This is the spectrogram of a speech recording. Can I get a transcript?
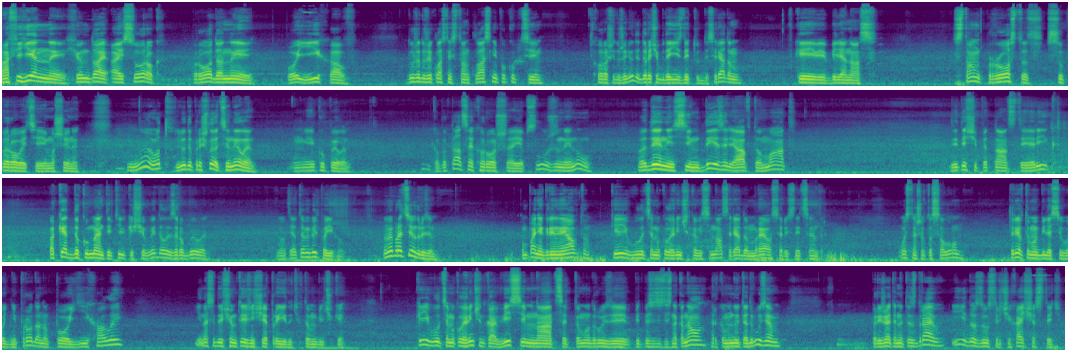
Офігенний Hyundai i40 проданий. Поїхав. Дуже-дуже класний стан, класні покупці. Хороші дуже люди. До речі, буде їздити тут десь рядом в Києві біля нас. Стан просто суперовий цієї машини. Ну і от люди прийшли, оцінили і купили. Комплектація хороша, і обслужений. Ну, 1,7 дизель, автомат. 2015 рік. Пакет документів тільки що видали, зробили. От, і автомобіль поїхав. Ну, ми працюємо, друзі. Компанія Green Auto, Київ, вулиця Миколи Грінченка, 18, рядом МРЕО, сервісний центр. Ось наш автосалон. Три автомобіля сьогодні продано, поїхали. І на слідуючому тижні ще приїдуть автомобільчики. Київ, вулиця Миколи Грінченка, 18. Тому, друзі, підписуйтесь на канал, рекомендуйте друзям. Приїжджайте на тест-драйв і до зустрічі. Хай щастить!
